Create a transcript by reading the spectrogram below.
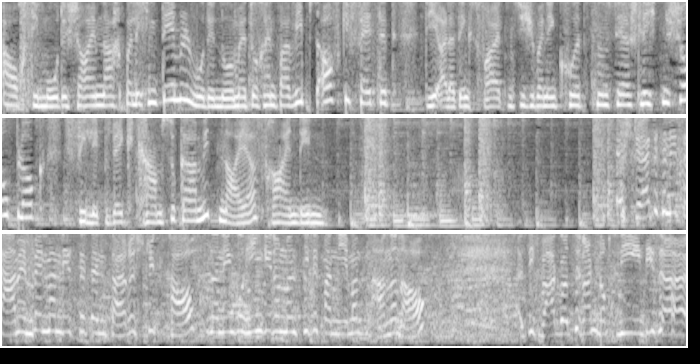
Auch die Modeschau im nachbarlichen Demel wurde nur mehr durch ein paar Vips aufgefettet. Die allerdings freuten sich über einen kurzen und sehr schlichten Showblock. Philipp Weck kam sogar mit neuer Freundin stört es eine Dame, wenn man jetzt ein teures Stück kauft und dann irgendwo hingeht und man sieht es an jemandem anderen auch? Also ich war Gott sei Dank noch nie in dieser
